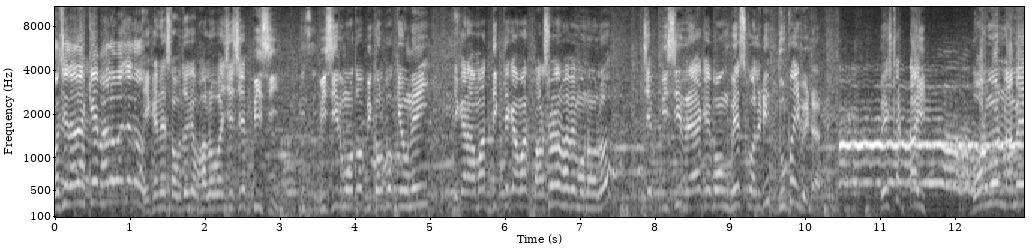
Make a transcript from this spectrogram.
বলছি দাদা কে ভালো বাজালো এখানে সব থেকে ভালোবাসেছে পিসি। পিসির মতো বিকল্প কেউ নেই। এখানে আমার দিক থেকে আমার পার্সোনালভাবে মনে হলো। যে পিসির র্যাক এবং বেস কোয়ালিটি দুটোই বেটার বেসটা টাইট বর্মন নামে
